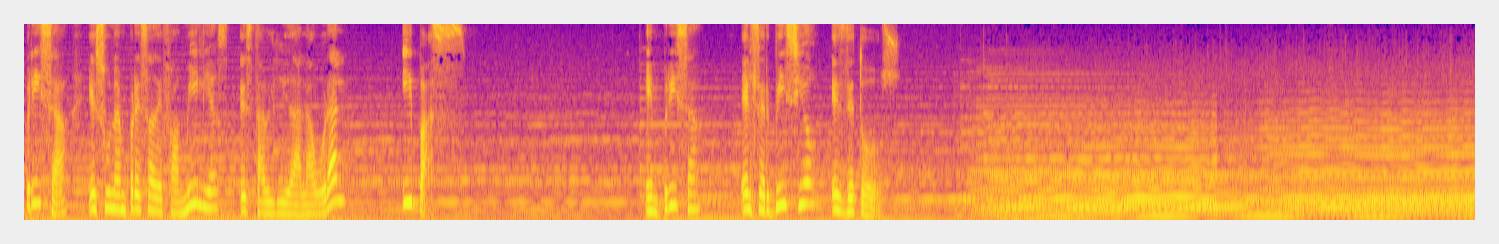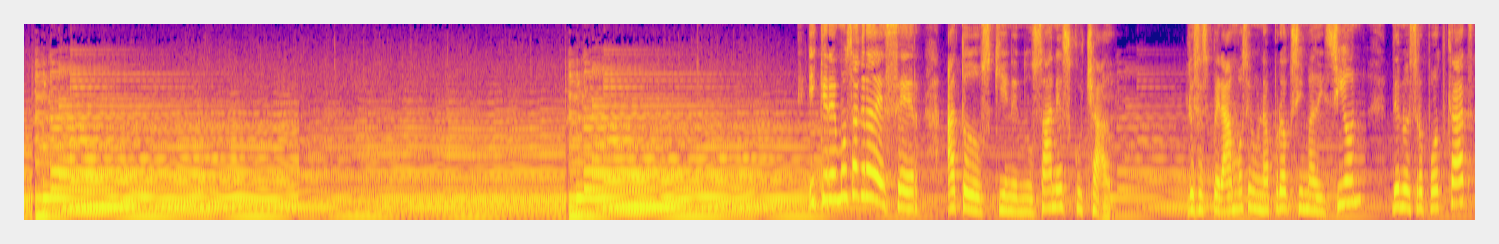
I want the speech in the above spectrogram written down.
Prisa es una empresa de familias, estabilidad laboral y paz. En Prisa, el servicio es de todos. Queremos agradecer a todos quienes nos han escuchado. Los esperamos en una próxima edición de nuestro podcast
